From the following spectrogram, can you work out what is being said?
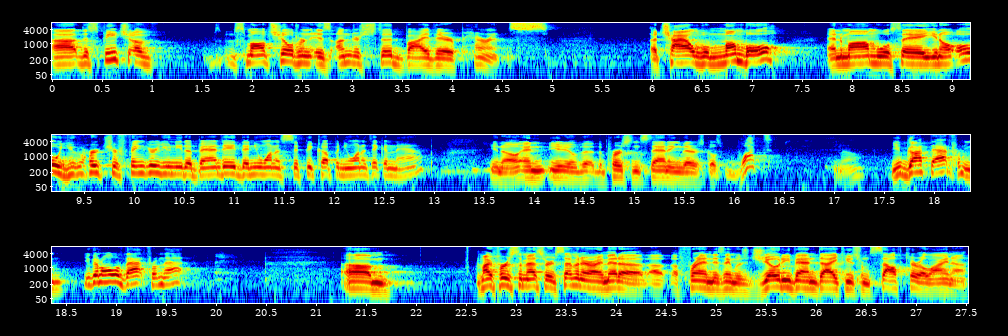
uh, the speech of small children is understood by their parents. A child will mumble, and mom will say, You know, oh, you hurt your finger, you need a band aid, then you want a sippy cup and you want to take a nap? You know, and you know, the, the person standing there goes, What? You know, you got that from, you got all of that from that? Um, my first semester at seminary, I met a, a, friend. His name was Jody Van Dyke. He was from South Carolina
